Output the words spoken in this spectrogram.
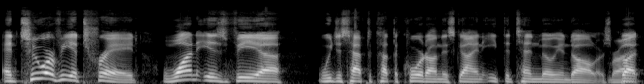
and two are via trade. One is via we just have to cut the cord on this guy and eat the $10 million. Right. But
